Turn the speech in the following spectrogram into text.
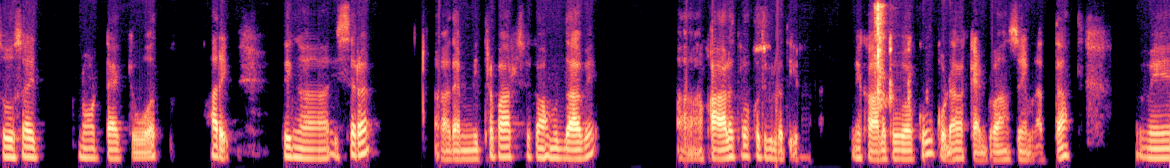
සූසයිට් නෝට්ටැක්වොත් හරි. ති ඉස්සර දැම් මිත්‍ර පාර්ශක හමුදාවේ කාලතුවක්කො තිබල තියෙන මේ කාලතුවක්කු ගොඩා කැඩ්වාන්සේම නත්තා මේ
